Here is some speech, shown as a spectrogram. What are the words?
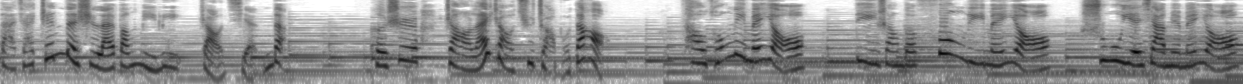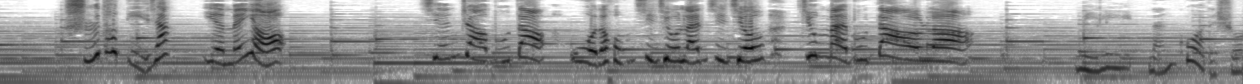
大家真的是来帮米粒找钱的，可是找来找去找不到，草丛里没有，地上的缝里没有，树叶下面没有，石头底下也没有。钱找不到，我的红气球、蓝气球就买不到了。米粒难过的说。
